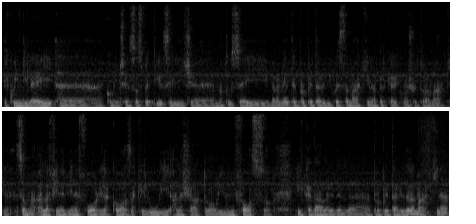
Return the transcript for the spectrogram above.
E quindi lei eh, comincia a insospettirsi gli dice ma tu sei veramente il proprietario di questa macchina? Perché ha riconosciuto la macchina? Insomma alla fine viene fuori la cosa che lui ha lasciato in un fosso il cadavere del proprietario della macchina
